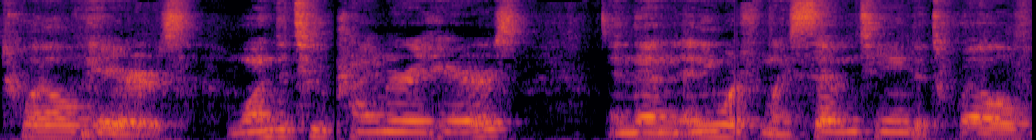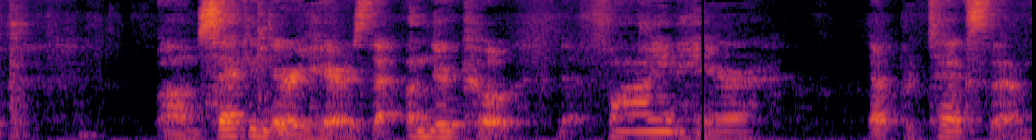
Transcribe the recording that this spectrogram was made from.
12 hairs, one to two primary hairs, and then anywhere from like 17 to 12 um, secondary hairs, that undercoat, that fine hair that protects them.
